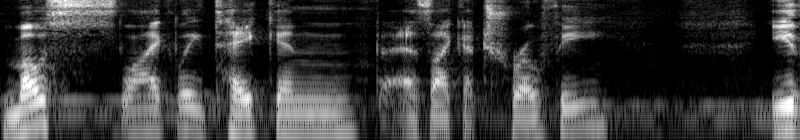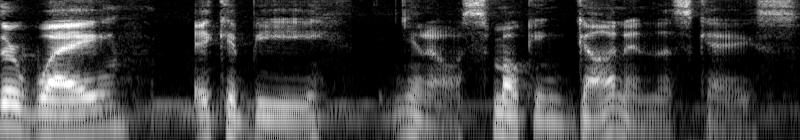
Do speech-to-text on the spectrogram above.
Most likely taken as like a trophy. Either way, it could be, you know, a smoking gun in this case.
